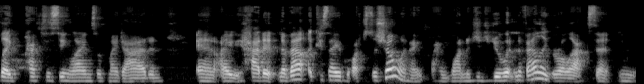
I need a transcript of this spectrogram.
like practicing lines with my dad and and I had it in a valley because I had watched the show and I, I wanted to do it in a Valley Girl accent. And,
